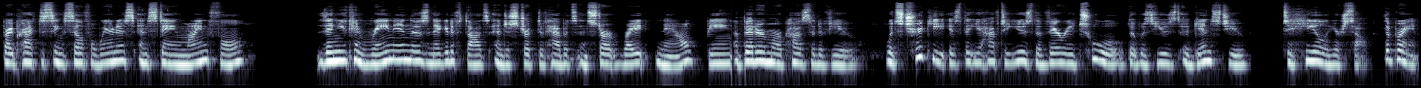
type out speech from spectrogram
By practicing self awareness and staying mindful, then you can rein in those negative thoughts and destructive habits and start right now being a better, more positive you. What's tricky is that you have to use the very tool that was used against you to heal yourself, the brain.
